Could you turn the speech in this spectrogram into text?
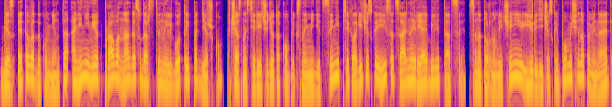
Без этого документа они не имеют права на государственные льготы и поддержку. В частности, речь идет о комплексной медицине, психологической и социальной реабилитации, санаторном лечении, юридической помощи, напоминает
